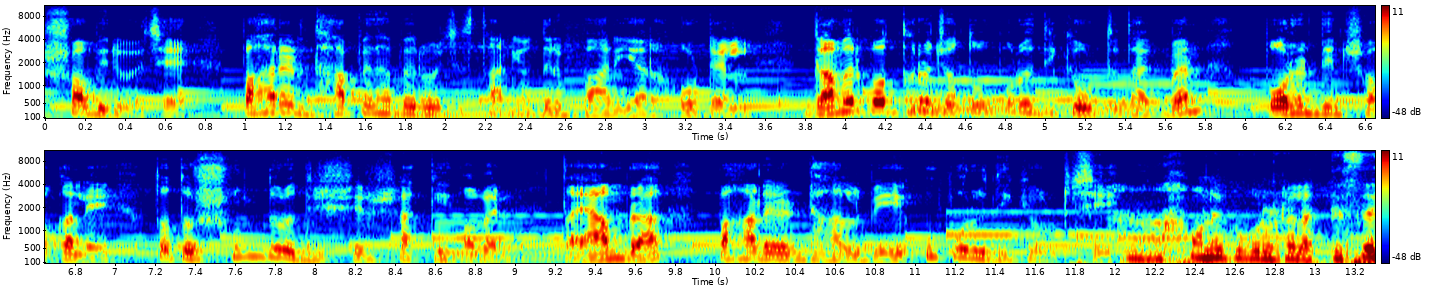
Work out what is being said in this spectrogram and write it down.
সবই রয়েছে। পাহাড়ের ধাপে ধাপে রয়েছে স্থানীয়দের বাড়ি আর হোটেল। গ্রামের পথ ধরে যত উপরের দিকে উঠতে থাকবেন, পরের দিন সকালে তত সুন্দর দৃশ্যের সাক্ষী হবেন। তাই আমরা পাহাড়ের ঢাল বেয়ে উপরের দিকে উঠছি। অনেক উপর ওঠা লাগতেছে।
